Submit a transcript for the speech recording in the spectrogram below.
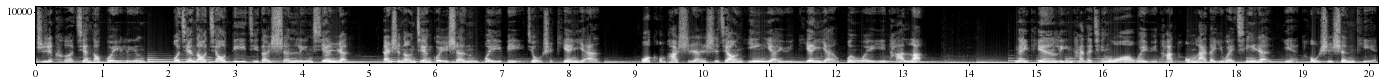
只可见到鬼灵，或见到较低级的神灵仙人，但是能见鬼神未必就是天眼。我恐怕世人是将鹰眼与天眼混为一谈了。那天林太太请我为与她同来的一位亲人也透视身体。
